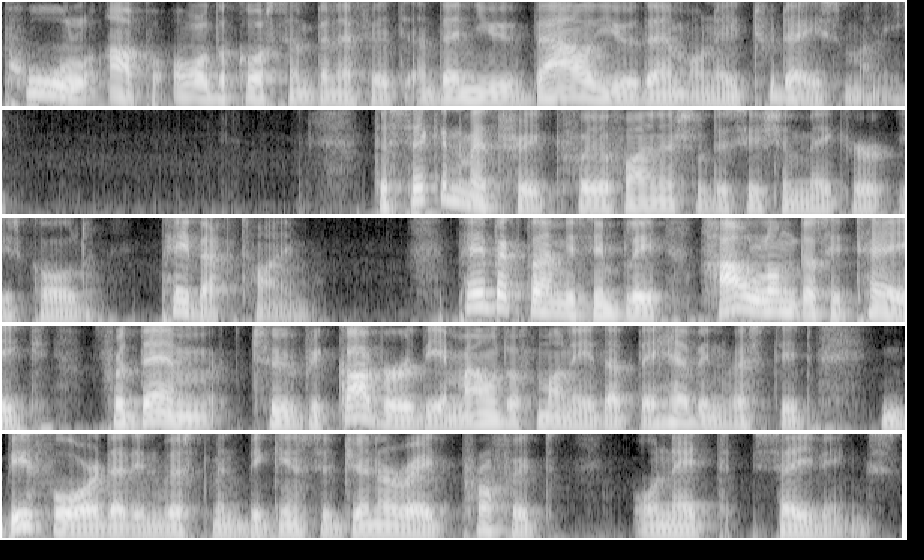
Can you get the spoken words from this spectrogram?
pool up all the costs and benefits and then you value them on a today's money. The second metric for your financial decision maker is called payback time. Payback time is simply how long does it take for them to recover the amount of money that they have invested before that investment begins to generate profit or net savings.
